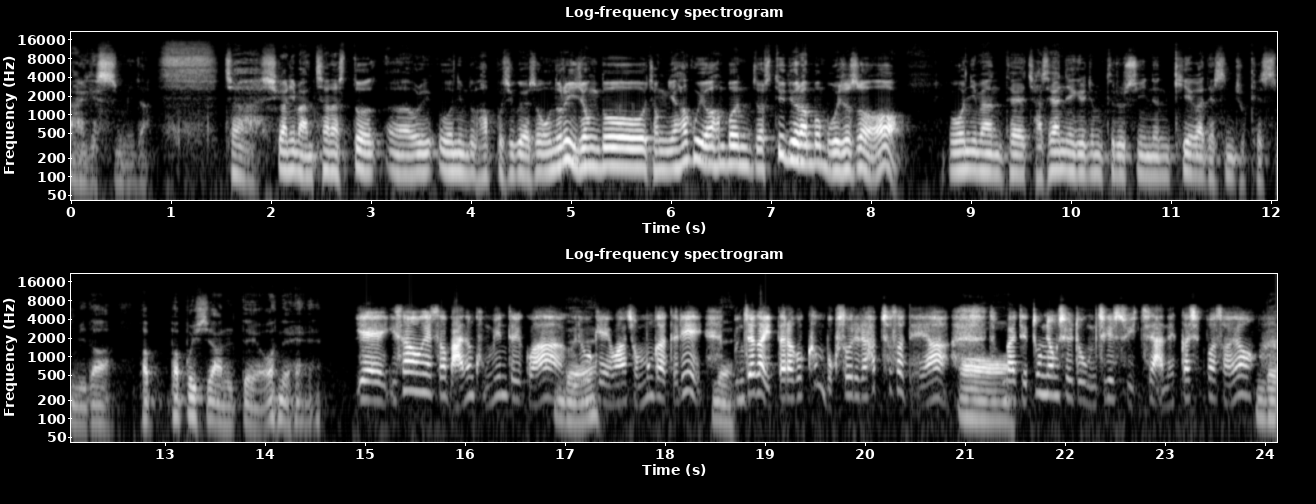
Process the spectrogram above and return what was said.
알겠습니다. 자, 시간이 많지 않아서 또 어, 우리 의원님도 바쁘시고 해서 오늘은 이 정도 정리하고요. 한번 저 스튜디오를 한번 모셔서 의원님한테 자세한 얘기를 좀 들을 수 있는 기회가 됐으면 좋겠습니다. 바, 바쁘시지 않을 때요. 네. 예, 이 상황에서 많은 국민들과 네. 의료계와 전문가들이 네. 문제가 있다라고 큰 목소리를 합쳐서 내야 어, 정말 대통령실도 움직일 수 있지 않을까 싶어서요. 네.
